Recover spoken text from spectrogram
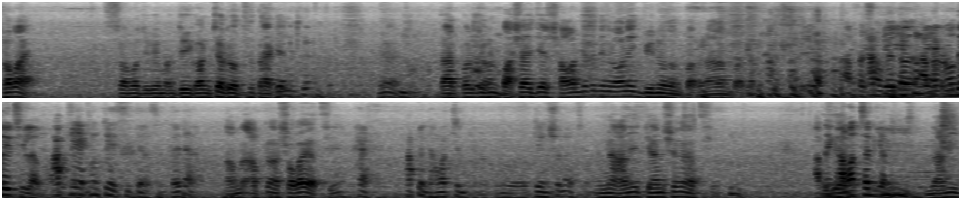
সবাই শ্রমজীবী মা- দুই ঘণ্টা রোদ্রে থাকেন। হ্যাঁ তারপরে যখন বাসায় যে শাওয়ার নেবেন দেখবেন অনেক বিনোদন পাবেন আরাম পাবেন। আপনার সঙ্গে তো আমরা রোদেই ছিলাম। আপনি এখন তো এসিতে আছেন তাই না? আমরা আপনারা সবাই আছি। হ্যাঁ আপনি ঘামাচ্ছেন কেন? কোনো টেনশন আছে? না আমি টেনশনে আছি। আপনি ঘামাচ্ছেন কেন? না আমি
